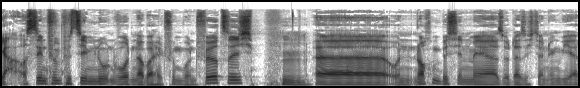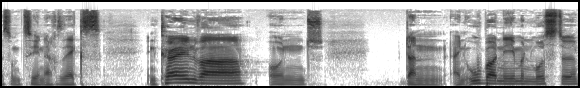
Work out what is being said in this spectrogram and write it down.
Ja, aus den fünf bis zehn Minuten wurden aber halt 45 Hm. äh, und noch ein bisschen mehr, so dass ich dann irgendwie erst um zehn nach sechs in Köln war und dann ein Uber nehmen musste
